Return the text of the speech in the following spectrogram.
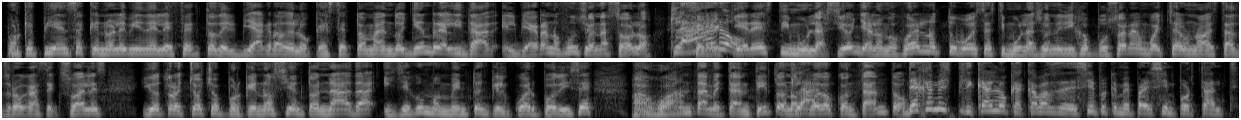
porque piensa que no le viene el efecto del Viagra o de lo que esté tomando y en realidad el Viagra no funciona solo. Claro. Se requiere estimulación y a lo mejor él no tuvo esa estimulación y dijo, pues ahora me voy a echar una de estas drogas sexuales y otro chocho porque no siento nada y llega un momento en que el cuerpo dice, aguántame tantito, no Claro. puedo con tanto. Déjame explicar lo que acabas de decir porque me parece importante.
